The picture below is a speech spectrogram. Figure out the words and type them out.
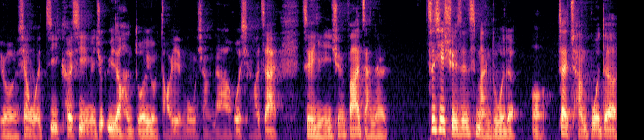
有像我自己科系里面就遇到很多有导演梦想的啊，或想要在这个演艺圈发展的这些学生是蛮多的哦，在传播的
